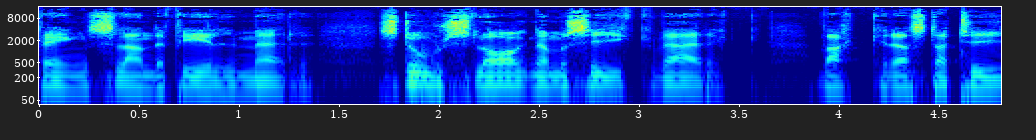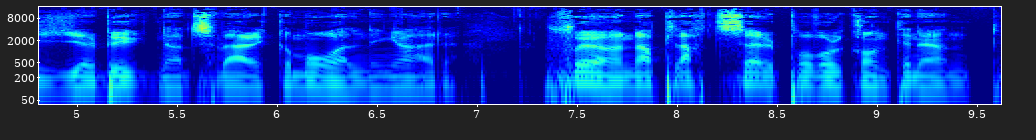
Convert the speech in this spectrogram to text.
fängslande filmer, storslagna musikverk, vackra statyer, byggnadsverk och målningar, sköna platser på vår kontinent,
